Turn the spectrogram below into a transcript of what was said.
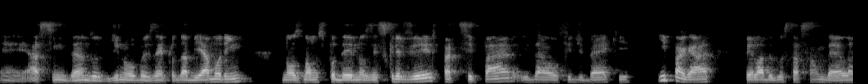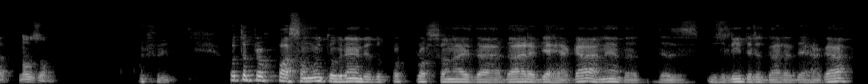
é, assim, dando de novo o exemplo da Bia Morim, nós vamos poder nos inscrever, participar e dar o feedback e pagar pela degustação dela no Zoom. Perfeito. Outra preocupação muito grande dos profissionais da, da área de RH, né, da, das, dos líderes da área de RH,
